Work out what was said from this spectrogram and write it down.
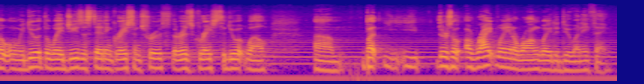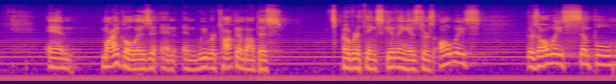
but when we do it the way Jesus did in grace and truth, there is grace to do it well. Um, but you, there's a, a right way and a wrong way to do anything. And my goal is, and, and we were talking about this over Thanksgiving, is there's always there's always simple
